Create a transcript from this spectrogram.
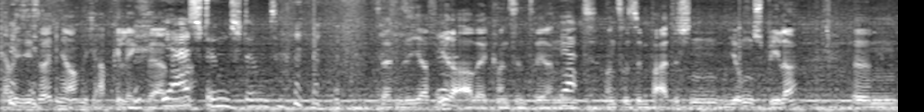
Ja, aber Sie sollten ja auch nicht abgelenkt werden. Ja, ne? stimmt, stimmt. Sie sollten sich auf Ihre Arbeit konzentrieren. Ja. Und unsere sympathischen jungen Spieler, ähm,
